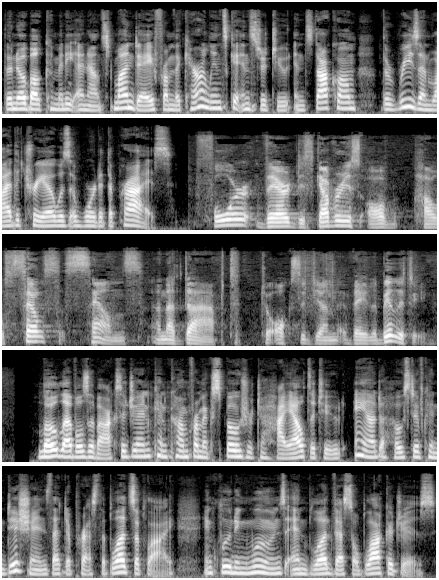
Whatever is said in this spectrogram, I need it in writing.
The Nobel Committee announced Monday from the Karolinska Institute in Stockholm the reason why the trio was awarded the prize. For their discoveries of how cells sense and adapt to oxygen availability. Low levels of oxygen can come from exposure to high altitude and a host of conditions that depress the blood supply, including wounds and blood vessel blockages.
